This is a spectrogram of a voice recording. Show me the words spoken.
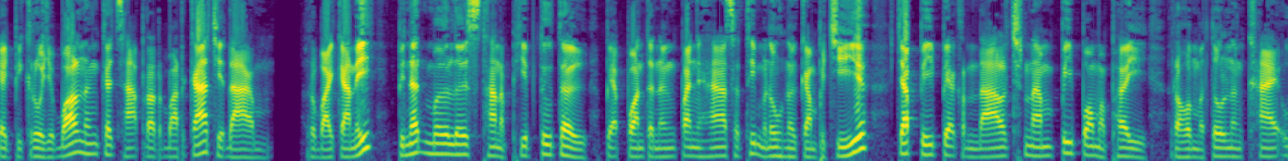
កិច្ចពិគ្រោះយោបល់និងកិច្ចសហប្រតិបត្តិការជាដើមរបាយការណ៍នេះ ពិនិត្យមើលលើស្ថានភាពទូទៅពាក់ព័ន្ធទៅនឹងបញ្ហាសិទ្ធិមនុស្សនៅកម្ពុជា ចាប់ពីពាក់កណ្ដាលឆ្នាំ2020រហូតមកទល់នឹងខែឧ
